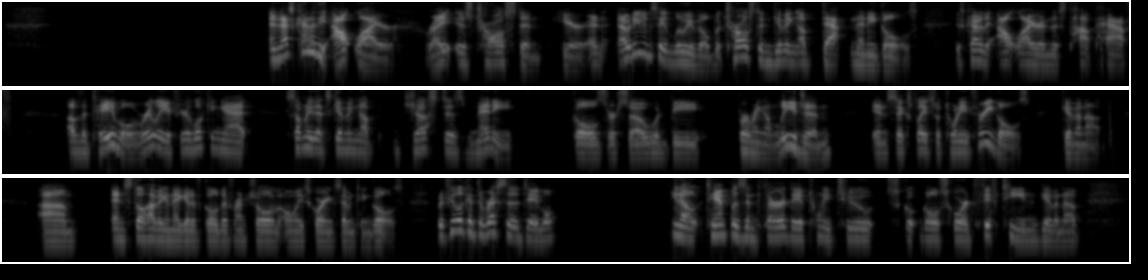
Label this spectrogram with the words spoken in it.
And that's kind of the outlier right, is Charleston here. And I would even say Louisville, but Charleston giving up that many goals is kind of the outlier in this top half of the table. Really, if you're looking at somebody that's giving up just as many goals or so, would be Birmingham Legion in sixth place with 23 goals given up. Um, and still having a negative goal differential and only scoring 17 goals. But if you look at the rest of the table, you know, Tampa's in third. They have 22 sc- goals scored, 15 given up.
